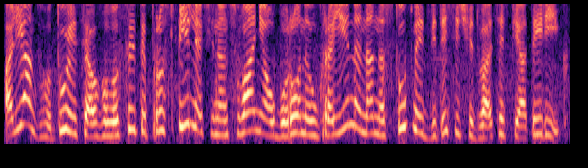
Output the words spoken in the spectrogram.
альянс готується оголосити про спільне фінансування оборони України на наступний 2025 рік.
